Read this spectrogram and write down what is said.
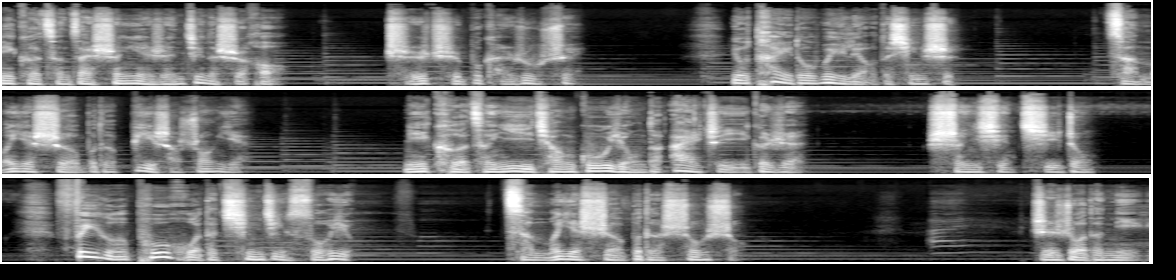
你可曾在深夜人静的时候，迟迟不肯入睡？有太多未了的心事，怎么也舍不得闭上双眼。你可曾一腔孤勇的爱着一个人，深陷其中，飞蛾扑火的倾尽所有，怎么也舍不得收手。执着的你，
